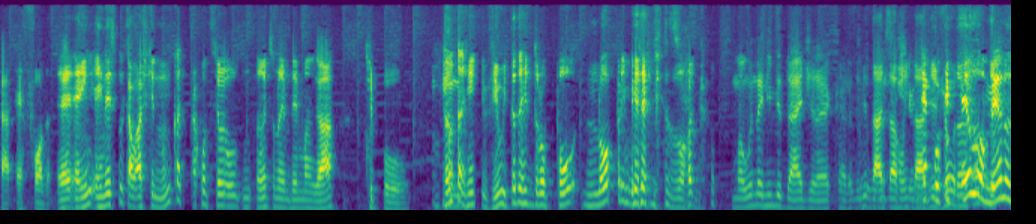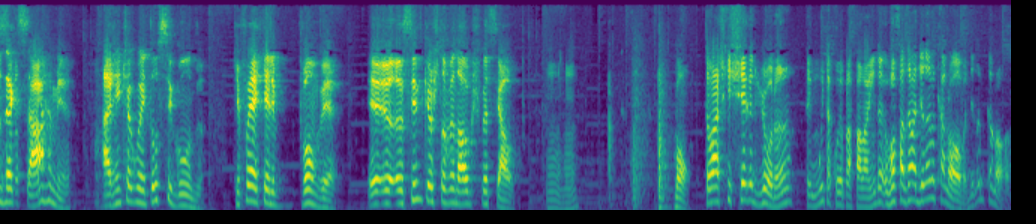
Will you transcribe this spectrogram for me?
Cara, é foda. É, é é inexplicável. Acho que nunca aconteceu antes no MD Mangá. Tipo, tanta gente viu e tanta gente dropou no primeiro episódio. Uma unanimidade, né, cara? Unanimidade da É ruindade. porque Jorando. pelo menos X-Arm a gente aguentou o segundo. Que foi aquele. Vamos ver. Eu, eu- eu sinto que eu estou vendo algo especial. Uhum. Bom, então acho que chega de Joran, tem muita coisa pra falar ainda. Eu vou fazer uma dinâmica nova, dinâmica nova.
